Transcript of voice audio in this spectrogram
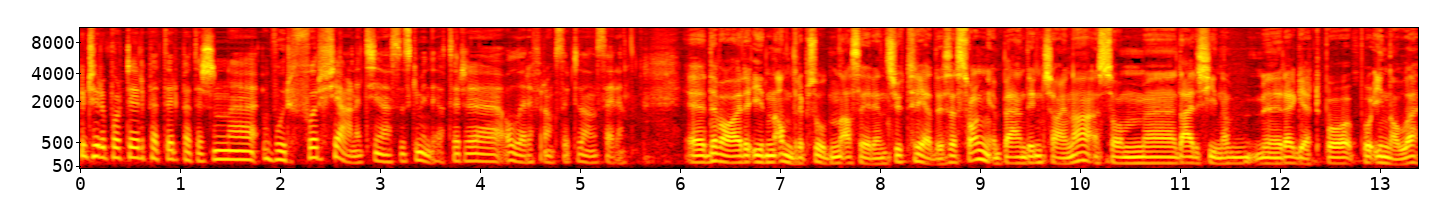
Kulturreporter Petter Pettersen, eh, hvorfor fjernet kinesiske myndigheter eh, alle referanser til denne serien? Eh, det var i den andre episoden av seriens 23. sesong, 'Band in China', som, eh, der Kina eh, reagerte på, på, innholdet.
